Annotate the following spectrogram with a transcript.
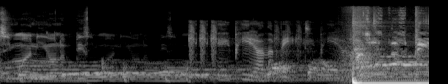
T money on the beat. KP on the beat.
